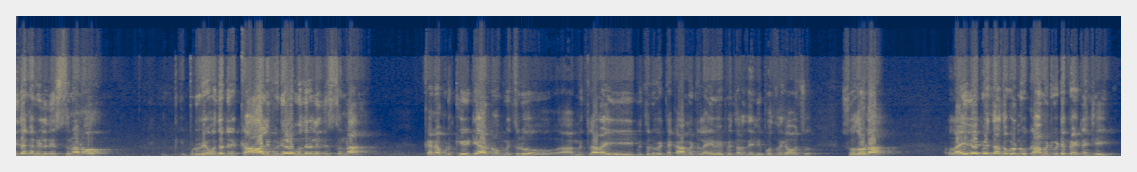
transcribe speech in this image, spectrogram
విధంగా నిలదీస్తున్నానో ఇప్పుడు రేవంత్ రెడ్డిని కాలి వీడియోల ముందు నిలదీస్తున్నా. కానీ అప్పుడు కేటీఆర్ను మిత్రుడు మిత్రులారా ఈ మిత్రుడు పెట్టిన కామెంట్ లైవ్ అయిపోయిన తర్వాత వెళ్ళిపోతుంది కావచ్చు. సోదోడా లైవ్ అయిపోయిన తర్వాత కూడా నువ్వు కామెంట్ పెట్టే ప్రయత్నం చేయి.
